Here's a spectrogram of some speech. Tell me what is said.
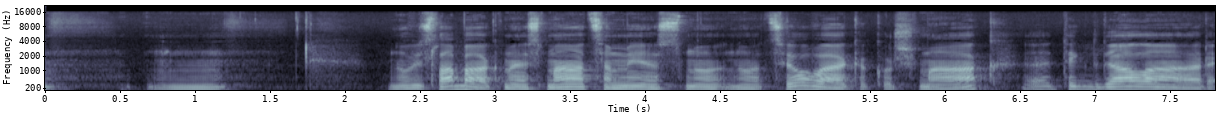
mm, nu, vislabāk mēs mācāmies no, no cilvēka, kurš māca e, tikt galā ar,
